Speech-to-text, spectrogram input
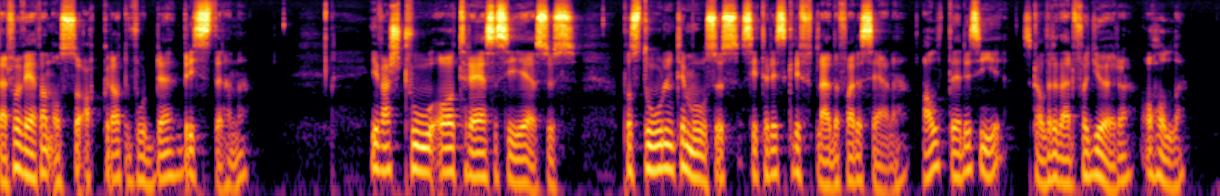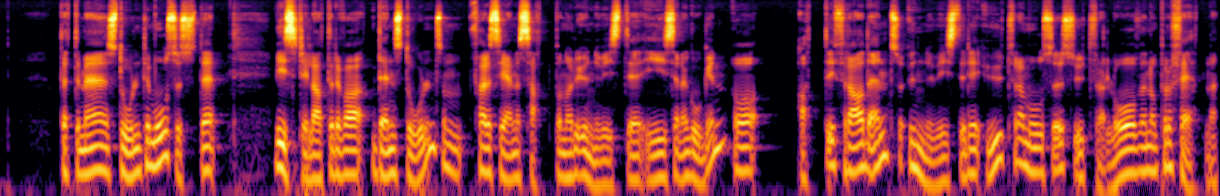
Derfor vet han også akkurat hvor det brister henne. I vers 2 og 3 så sier Jesus, På stolen til Moses sitter de skriftleide fariseerne. Alt det de sier, skal dere derfor gjøre og holde. Dette med stolen til Moses, det viser til at det var den stolen som fariseerne satt på når de underviste i synagogen, og at ifra den så underviste de ut fra Moses, ut fra loven og profetene.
